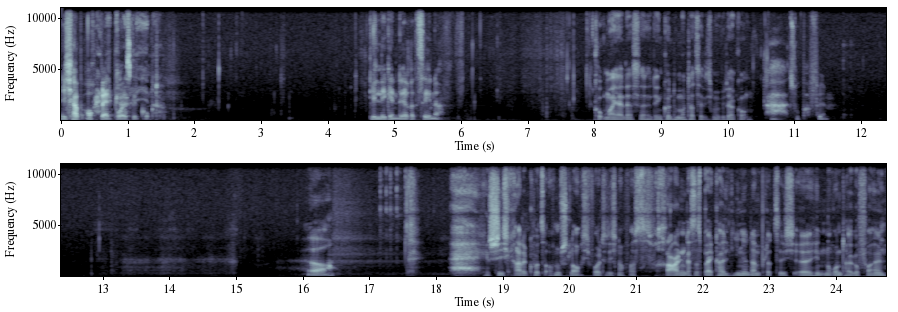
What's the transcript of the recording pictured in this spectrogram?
Ich habe auch Bad Boys geguckt. Die legendäre Szene. Guck mal, ja, das, äh, den könnte man tatsächlich mal wieder gucken. Ah, super Film. Ja. Jetzt stehe ich gerade kurz auf dem Schlauch. Ich wollte dich noch was fragen. Das ist bei Karline dann plötzlich äh, hinten runtergefallen.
